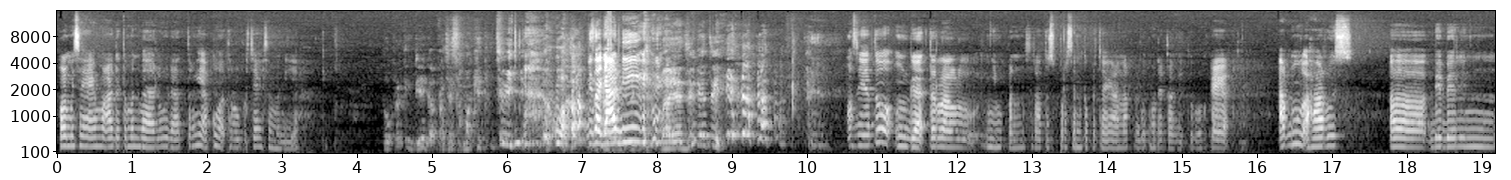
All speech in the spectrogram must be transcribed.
kalau misalnya emang ada teman baru datang ya aku nggak terlalu percaya sama dia. Tuh berarti dia nggak percaya sama kita cuy. Wah bisa jadi. Bahaya juga cuy. Maksudnya tuh nggak terlalu nyimpen 100% kepercayaan aku buat mereka gitu loh. Kayak aku nggak harus eh, beberin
